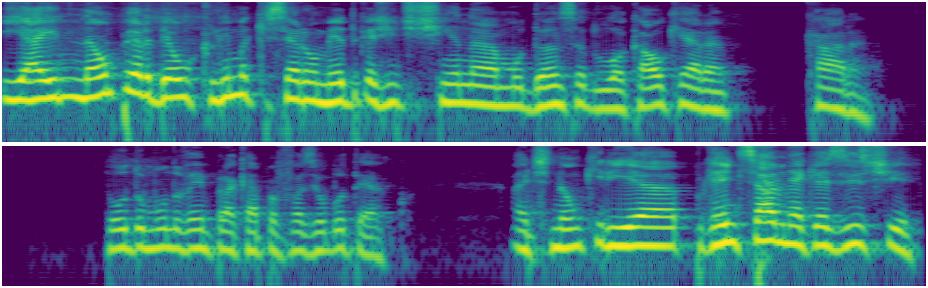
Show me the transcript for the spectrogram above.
E aí não perdeu o clima, que isso era o medo que a gente tinha na mudança do local, que era, cara, todo mundo vem pra cá pra fazer o boteco. A gente não queria. Porque a gente sabe, né, que existe.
